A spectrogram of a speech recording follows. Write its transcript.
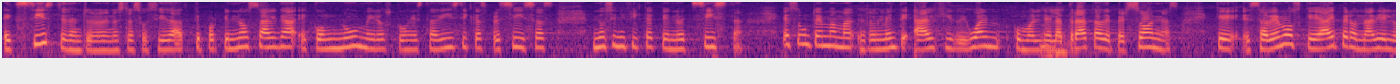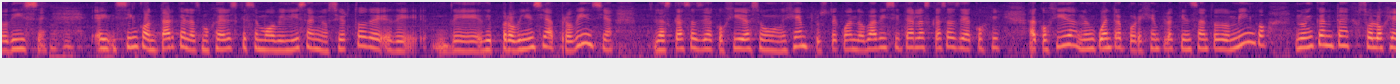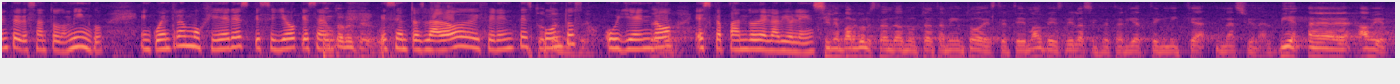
existe dentro de nuestra sociedad, que porque no salga eh, con números, con estadísticas precisas, no significa que no exista. Es un tema ma- realmente álgido, igual como el de la trata de personas, que eh, sabemos que hay, pero nadie lo dice. Eh, sin contar que las mujeres que se movilizan, ¿no es cierto?, de, de- de- de provincia a provincia, las casas de acogida son un ejemplo. Usted cuando va a visitar las casas de acogida no encuentra, por ejemplo, aquí en Santo Domingo, no encuentra solo gente de Santo Domingo, encuentra mujeres, qué sé yo, que se han, que se han trasladado de diferentes puntos huyendo, escapando de la violencia. Sin embargo, le están dando un tratamiento a este tema desde la Secretaría Técnica Nacional. Bien, eh, a ver,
